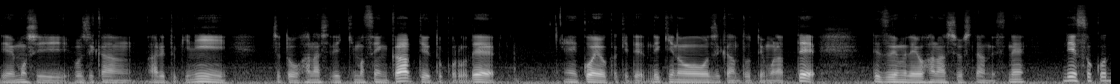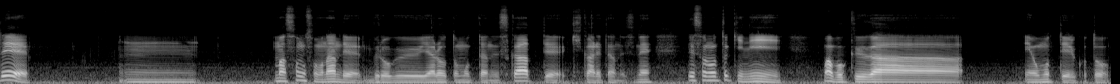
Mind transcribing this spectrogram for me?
でもしお時間ある時にちょっとお話できませんかっていうところでえ声をかけてで昨日時間取ってもらってで Zoom でお話をしたんですね。でそこでうーんまあそもそも何でブログやろうと思ったんですかって聞かれたんですね。でその時に、まあ、僕が思っていること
